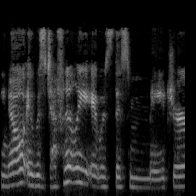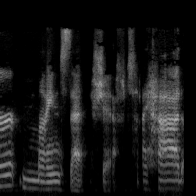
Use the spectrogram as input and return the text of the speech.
You know it was definitely it was this major mindset shift. I had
